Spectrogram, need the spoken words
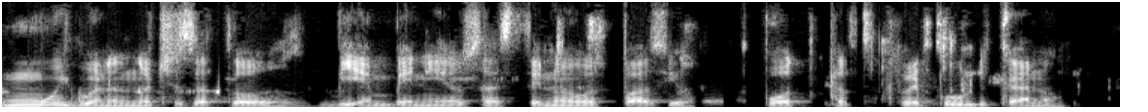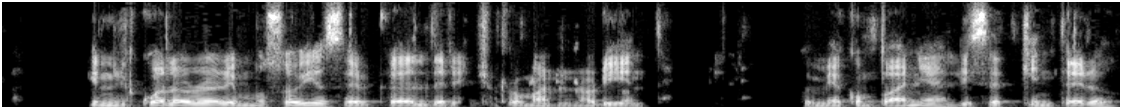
Muy buenas noches a todos. Bienvenidos a este nuevo espacio, Podcast Republicano, en el cual hablaremos hoy acerca del derecho romano en Oriente. Hoy me acompaña Lizeth Quintero.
